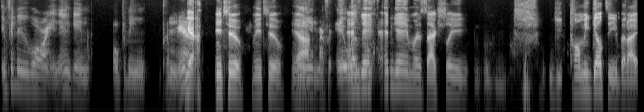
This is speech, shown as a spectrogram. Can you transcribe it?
Infinity War and Endgame opening premiere. Yeah, me too. Me too. Yeah, it was Endgame, Endgame was actually call me guilty, but I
